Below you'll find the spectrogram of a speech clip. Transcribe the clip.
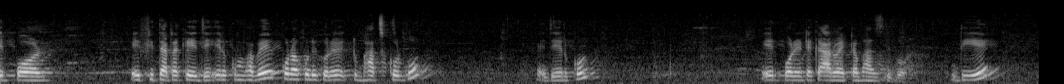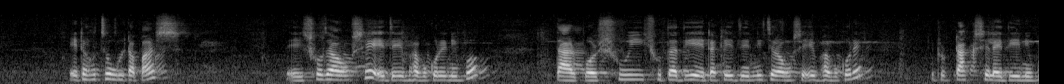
এরপর এই ফিতাটাকে যে এরকম ভাবে কোনাকুনি করে একটু ভাজ করব। এই যে এরকম। এরপর এটাকে আরও একটা ভাজ দিব। দিয়ে এটা হচ্ছে উল্টা পাশ। এই সোজা অংশে এই যে এভাবে করে নিব। তারপর সুই, সুতা দিয়ে এটাকে যে নিচের অংশে এভাবে করে একটু টাক সেলাই দিয়ে নিব।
